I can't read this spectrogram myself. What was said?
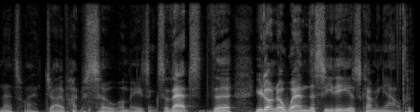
and that's why Jive Hive is so amazing. So that's the you don't know when the CD is coming out, but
